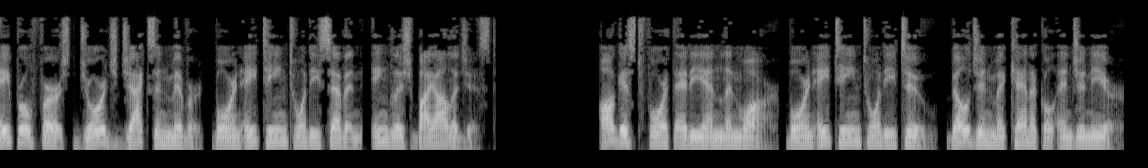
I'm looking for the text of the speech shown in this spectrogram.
April 1 – George Jackson Mivart born 1827, English biologist. August 4 – Étienne Lenoir born 1822, Belgian mechanical engineer.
